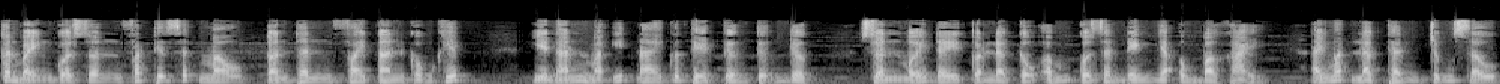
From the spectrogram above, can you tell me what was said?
Căn bệnh của xuân phát tiết rất mau, toàn thân phai tàn khủng khiếp. Nhìn hắn mà ít ai có thể tưởng tượng được xuân mới đây còn là cậu ấm của gia đình nhà ông bà khải. Ánh mắt lạc thần trúng sâu,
